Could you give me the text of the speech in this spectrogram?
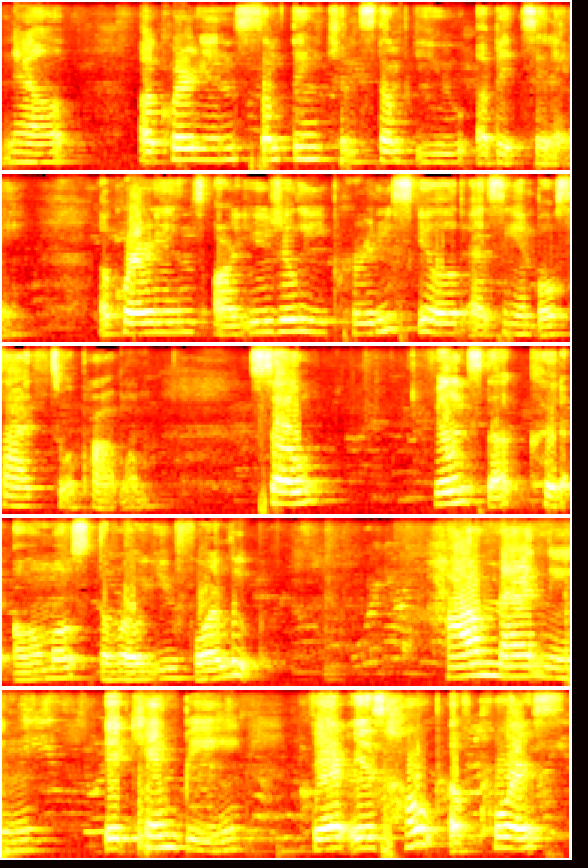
Now, Aquarians, something can stump you a bit today. Aquarians are usually pretty skilled at seeing both sides to a problem. So, feeling stuck could almost throw you for a loop. How maddening it can be. There is hope, of course.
